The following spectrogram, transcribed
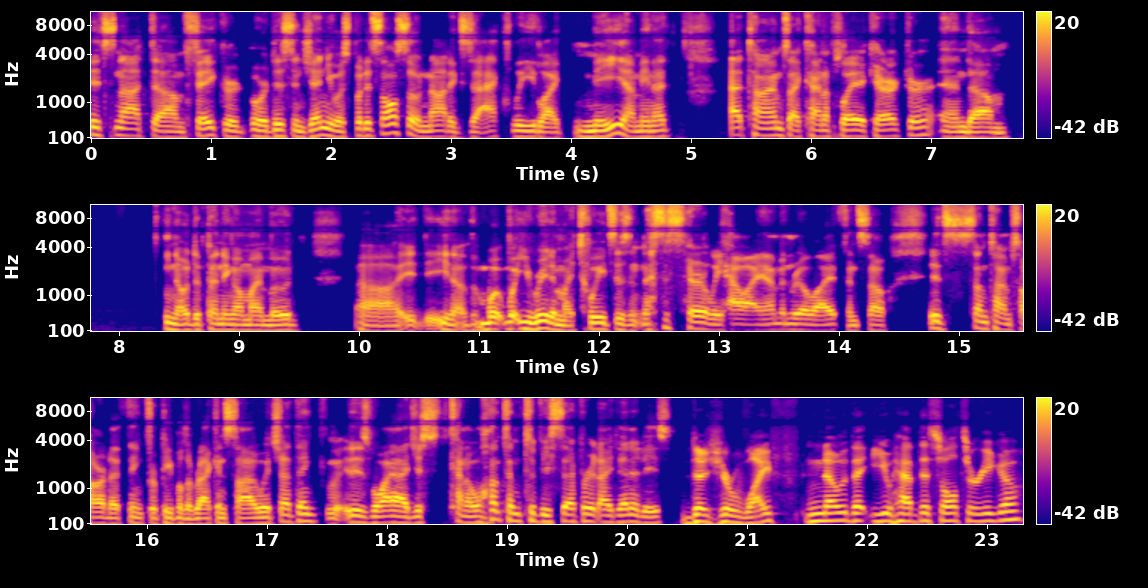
it's not um, fake or, or disingenuous, but it's also not exactly like me. I mean, I, at times I kind of play a character, and um, you know, depending on my mood, uh, it, you know, what, what you read in my tweets isn't necessarily how I am in real life. And so it's sometimes hard, I think, for people to reconcile, which I think is why I just kind of want them to be separate identities. Does your wife know that you have this alter ego?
